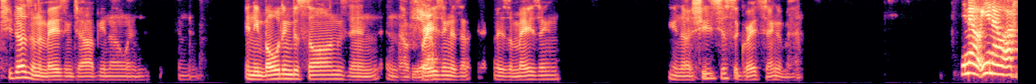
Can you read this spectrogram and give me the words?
she does an amazing job, you know, and and in emoting the songs and and her Yeah. phrasing is is amazing. You know, she's just a great singer, man. You know, you know, I,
